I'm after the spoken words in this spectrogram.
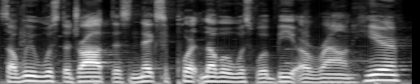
So if we was to draw out this next support level, which would be around here,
